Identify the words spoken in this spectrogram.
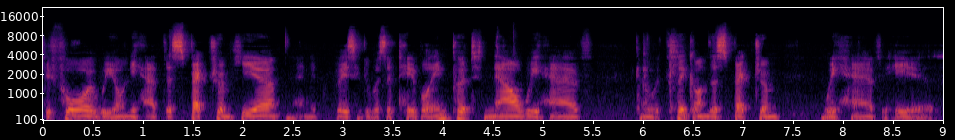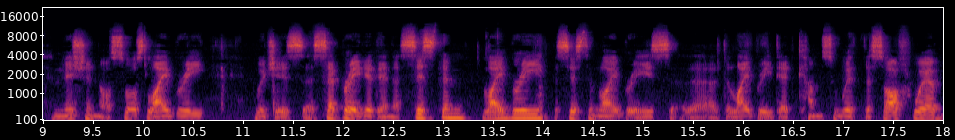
before we only had the spectrum here and it basically was a table input. Now we have, when we click on the spectrum, we have a emission or source library which is uh, separated in a system library. The system library is uh, the library that comes with the software.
